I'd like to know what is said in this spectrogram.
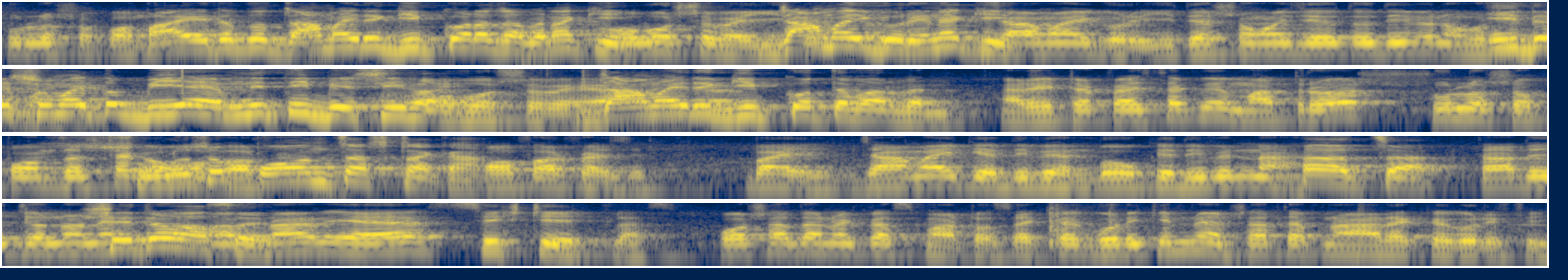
ষোলোশো পঞ্চাশ। ভাই এটা তো জামাইরে গিফট করা যাবে নাকি? অবশ্যই ভাই জামাই করি নাকি? জামাই করি ঈদের সময় যেহেতু দিবেন অবশ্যই ঈদের সময় তো বিয়ে এমনিতেই বেশি হয়। অবশ্যই ভাই। জামাইরে গিফট করতে পারবেন। আর এটার প্রাইস থাকবে মাত্র ষোলোশো পঞ্চাশ টাকা ষোলোশো পঞ্চাশ টাকা। অফার প্রাইসে ভাই জামাইকে দিবেন বউকে দিবেন না? আচ্ছা তাদের জন্য সেটাও আছে। আপনার সিক্সটি এইট প্লাস অসাধারণ একটা স্মার্ট ওয়াচ একটা ঘড়ি কিনবেন সাথে আপনার আর একটা ঘড়ি ফ্রি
